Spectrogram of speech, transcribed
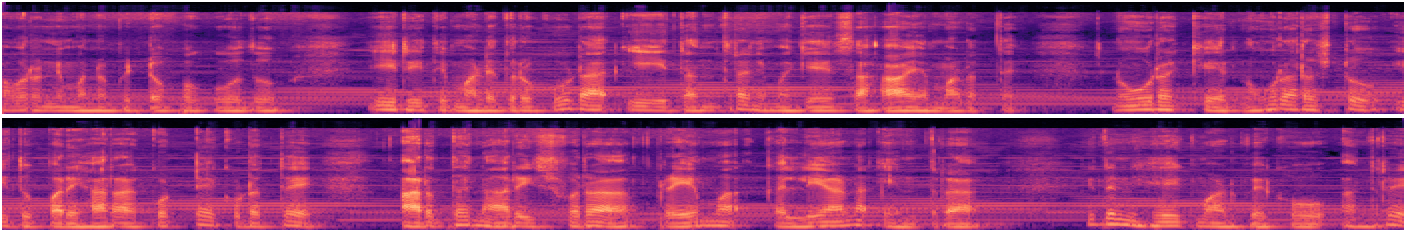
ಅವರು ನಿಮ್ಮನ್ನು ಬಿಟ್ಟು ಹೋಗುವುದು ಈ ರೀತಿ ಮಾಡಿದರೂ ಕೂಡ ಈ ತಂತ್ರ ನಿಮಗೆ ಸಹಾಯ ಮಾಡುತ್ತೆ. ನೂರಕ್ಕೆ ನೂರರಷ್ಟು ಇದು ಪರಿಹಾರ ಕೊಟ್ಟೇ ಕೊಡುತ್ತೆ. ಅರ್ಧನಾರೀಶ್ವರ ಪ್ರೇಮ ಕಲ್ಯಾಣ ಯಂತ್ರ. ಇದನ್ನು ಹೇಗೆ ಮಾಡಬೇಕು ಅಂದರೆ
